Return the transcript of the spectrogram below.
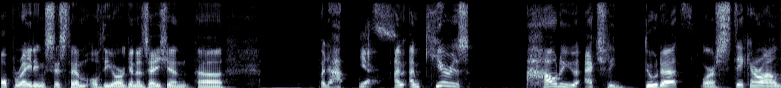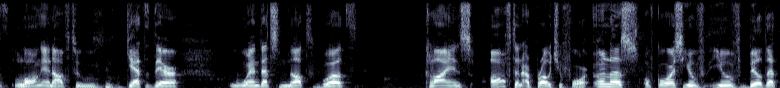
operating system of the organization. Uh, but yes, I'm, I'm curious, how do you actually do that or stick around long enough to get there when that's not what clients often approach you for unless of course you've you've built that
